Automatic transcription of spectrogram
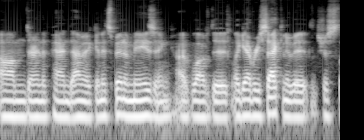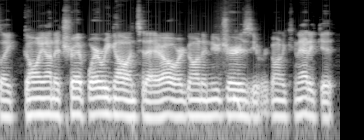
um, during the pandemic, and it's been amazing. I've loved it, like every second of it. Just like going on a trip. Where are we going today? Oh, we're going to New Jersey. We're going to Connecticut,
